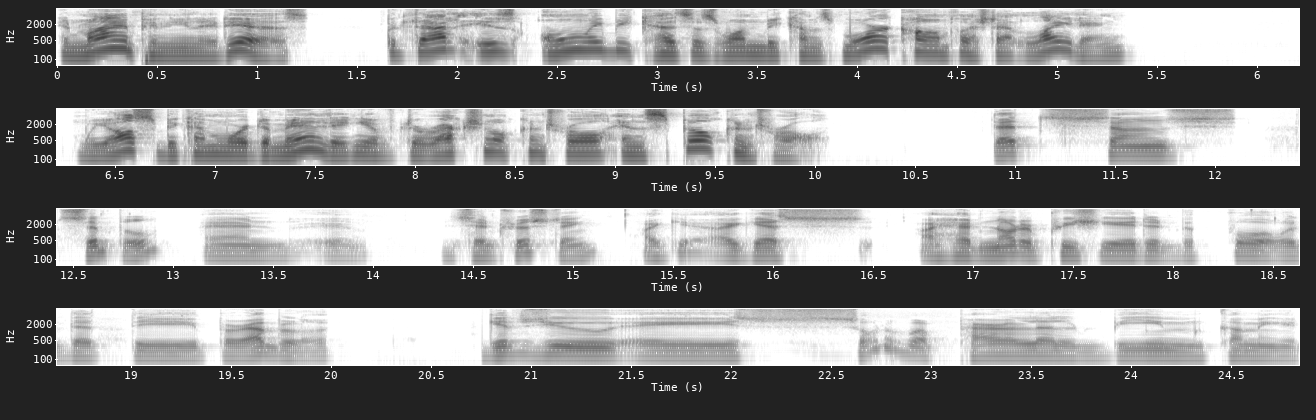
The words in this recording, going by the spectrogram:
In my opinion, it is, but that is only because as one becomes more accomplished at lighting, we also become more demanding of directional control and spill control. That sounds simple and uh, it's interesting. I, I guess I had not appreciated before that the parabola gives you a sort of a parallel beam coming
